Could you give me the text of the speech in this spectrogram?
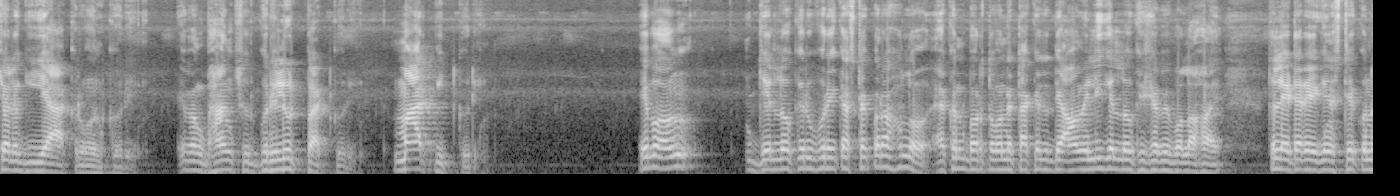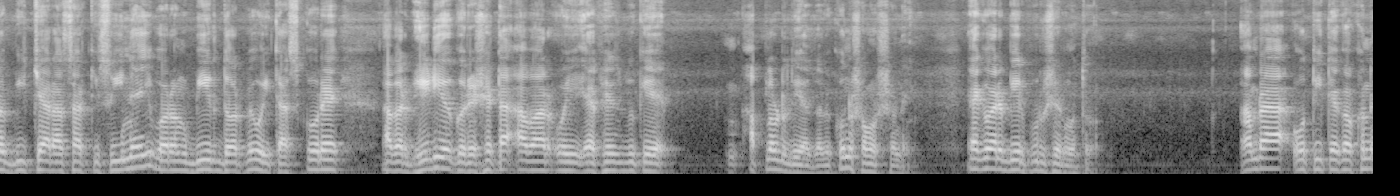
চলে গিয়ে আক্রমণ করি, এবং ভাঙচুর করি, লুটপাট করি, মারপিট করি। এবং যে লোকের উপরে এই কাজটা করা হলো, এখন বর্তমানে তাকে যদি আওয়ামী লীগের লোক হিসাবে বলা হয়, তাহলে এটার এগেনস্টে কোনো বিচার আসার কিছুই নেই, বরং বীর দর্পে ওই কাজ করে আবার ভিডিও করে সেটা আবার ওই ফেসবুকে আপলোড দেওয়া যাবে কোনো সমস্যা নেই। একেবারে বীর পুরুষের মতো। আমরা অতীতে কখনো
